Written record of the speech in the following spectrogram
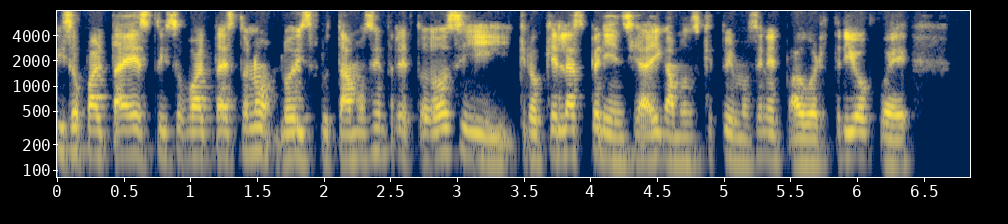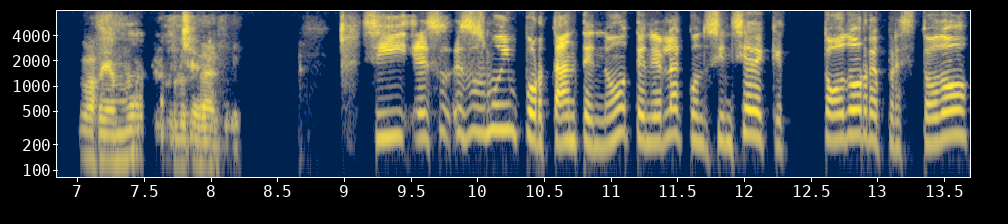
hizo falta esto, hizo falta esto, no, lo disfrutamos entre todos y creo que la experiencia, digamos, que tuvimos en el Power Trio fue, fue muy, chévere. Sí, eso, eso es muy importante, ¿no? Tener la conciencia de que todo, todo,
